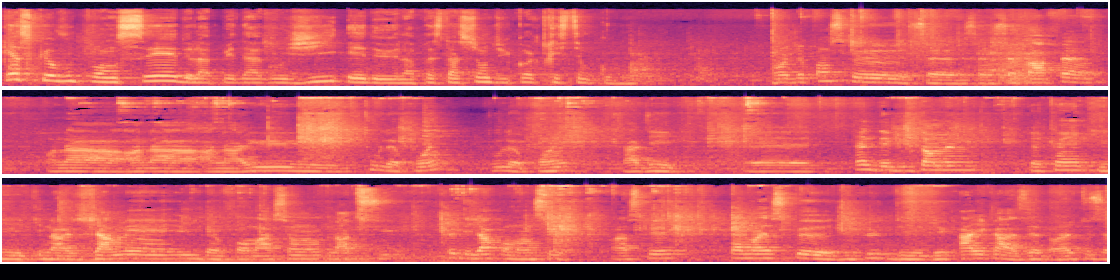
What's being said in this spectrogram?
qu'est-ce que vous pensez de la pédagogie et de la prestation du code Christian Koubou bon, Je pense que c'est parfait. Hein. On, a, on, a, on a eu tous les points, tous les points, c'est-à-dire euh, un débutant même quelqu'un qui, n'a jamais eu d'informations là-dessus peut déjà commencer. Parce que comment est-ce que du, du, A à Z, on a toutes ces,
